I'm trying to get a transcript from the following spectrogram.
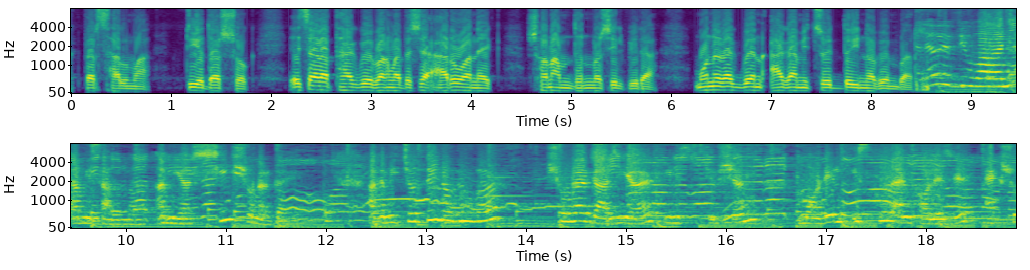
আক্তার সালমা। প্রিয় দর্শক এছাড়া থাকবে বাংলাদেশে আরও অনেক স্বনামধন্য শিল্পীরা। মনে রাখবেন আগামী চোদ্দই নভেম্বর। হ্যালো এভরিওয়ান আমি সালমা। আমি আসছি সোনারগাঁয়ে। আগামী চোদ্দই নভেম্বর সোনার গাজিয়ার ইনস্টিটিউশন মডেল স্কুল অ্যান্ড কলেজের একশো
